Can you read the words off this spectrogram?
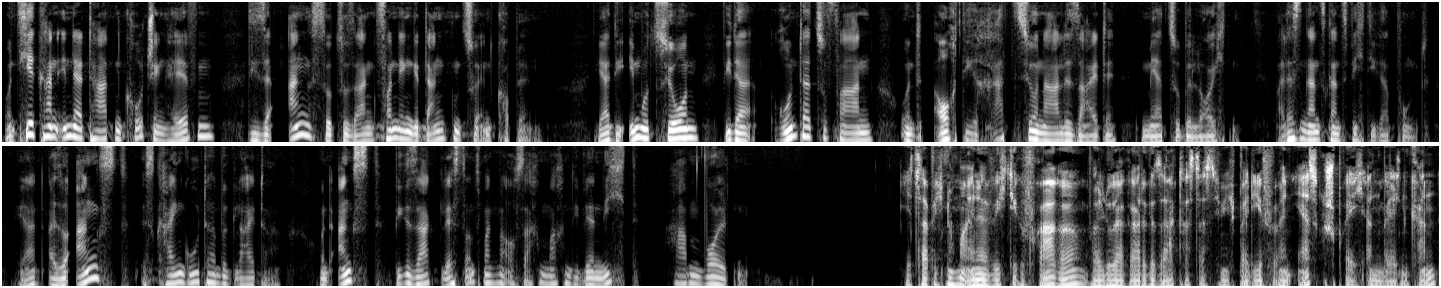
Und hier kann in der Tat ein Coaching helfen, diese Angst sozusagen von den Gedanken zu entkoppeln. Ja, die Emotion wieder runterzufahren und auch die rationale Seite mehr zu beleuchten. Weil das ist ein ganz, ganz wichtiger Punkt. Ja, also Angst ist kein guter Begleiter. Und Angst, wie gesagt, lässt uns manchmal auch Sachen machen, die wir nicht haben wollten. Jetzt habe ich nochmal eine wichtige Frage, weil du ja gerade gesagt hast, dass ich mich bei dir für ein Erstgespräch anmelden kann.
